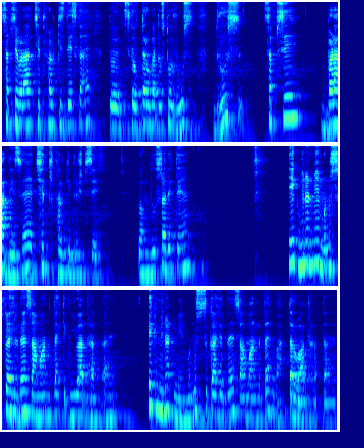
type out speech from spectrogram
सबसे बड़ा क्षेत्रफल किस देश का है? तो इसका उत्तर होगा दोस्तों, रूस। रूस सबसे बड़ा देश है क्षेत्रफल की दृष्टि से। तो हम दूसरा देखते हैं। एक मिनट में मनुष्य का हृदय सामान्यतः कितनी बार धड़कता है? एक मिनट में मनुष्य का हृदय सामान्यतः बहत्तर बार धड़कता है।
